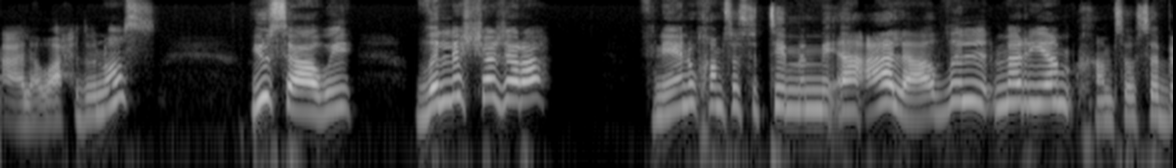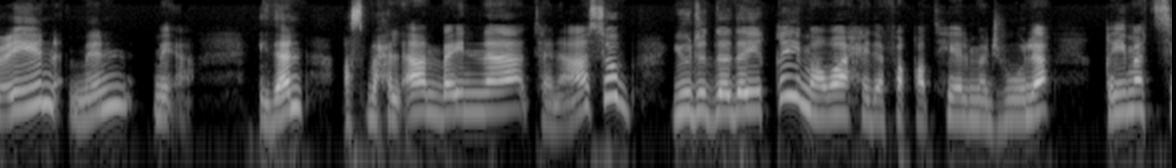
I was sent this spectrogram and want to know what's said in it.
على واحد ونص يساوي ظل الشجرة 2.65 من 100 على ظل مريم 75 من 100 إذا أصبح الآن بيننا تناسب. يوجد لدي قيمة واحدة فقط هي المجهولة قيمة س.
